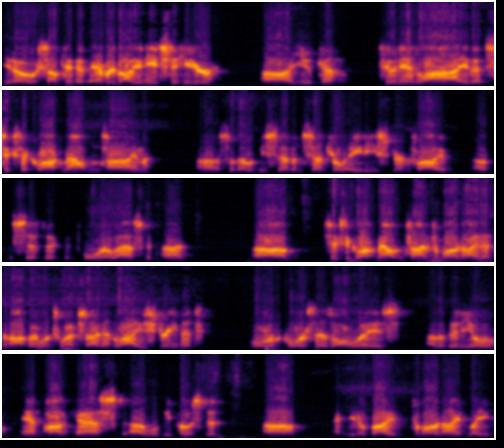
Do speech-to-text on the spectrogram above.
you know something that everybody needs to hear. Uh, you can tune in live at six o'clock Mountain Time, uh, so that would be seven Central, eight Eastern, five Pacific, and four Alaska time um, 6 o'clock Mountain Time tomorrow night at the Not by Works website and live stream it. Or, of course, as always, uh, the video and podcast uh, will be posted, uh, you know, by tomorrow night late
